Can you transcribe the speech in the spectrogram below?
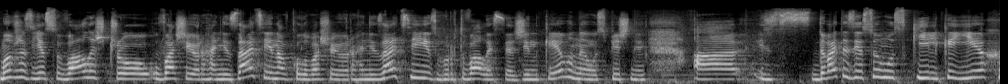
Ми вже з'ясували, що у вашій організації, навколо вашої організації, згуртувалися жінки, вони успішні. А із- давайте з'ясуємо, скільки їх,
